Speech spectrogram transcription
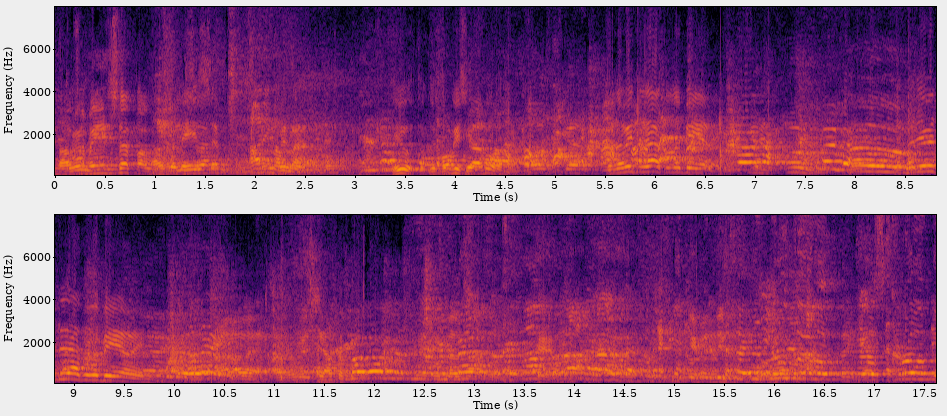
Pausa mensa, pausa Pausa mensa. Aiuto, questo qui si è fuori. Non avete dato da bere? Non gli avete dato da bere? scrondo di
